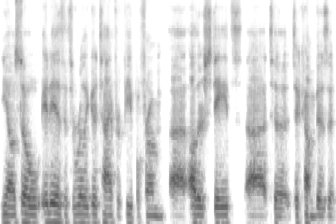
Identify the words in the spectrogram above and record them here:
you know, so it is. It's a really good time for people from uh, other states uh, to to come visit.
